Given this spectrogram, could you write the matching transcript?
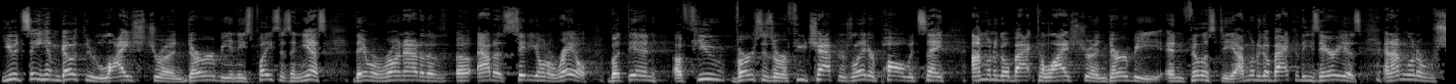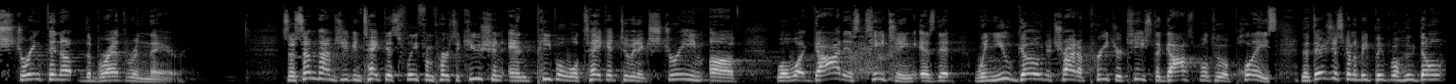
You would see him go through Lystra and Derbe and these places, and yes, they were run out of the uh, out of the city on a rail. But then a few verses or a few chapters later, Paul would say, "I'm going to go back to Lystra and Derbe and Philistia. I'm going to go back to these areas, and I'm going to strengthen up the brethren there." So sometimes you can take this flee from persecution, and people will take it to an extreme of, well, what God is teaching is that when you go to try to preach or teach the gospel to a place, that there's just going to be people who don't,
